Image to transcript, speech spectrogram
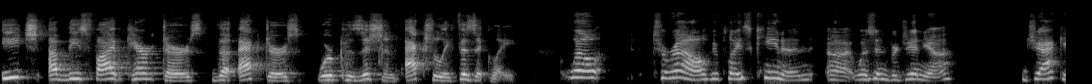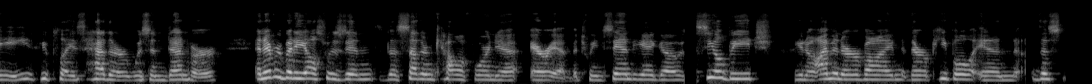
each of these five characters, the actors, were positioned actually physically. Well, Terrell, who plays Keenan, uh, was in Virginia. Jackie, who plays Heather, was in Denver. And everybody else was in the Southern California area between San Diego, Seal Beach. You know, I'm in Irvine. There are people in this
